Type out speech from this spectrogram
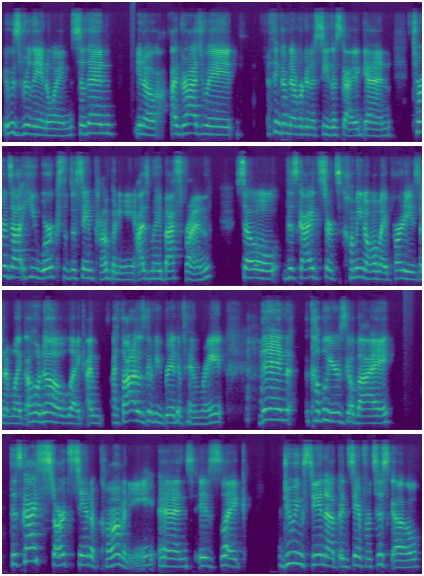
It was really annoying. So then you know i graduate. I think i'm never going to see this guy again. Turns out he works at the same company as my best friend so this guy starts coming to all my parties and i'm like oh no like i'm i thought i was going to be rid of him right? Then a couple years go by this guy starts stand-up comedy and is like doing stand-up in san francisco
